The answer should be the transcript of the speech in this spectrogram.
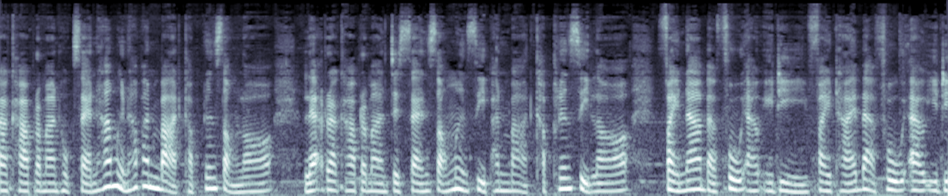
ราคาประมาณ 655,000 บาท ขับเคลื่อน 2 ล้อ และราคาประมาณ 724,000 บาท ขับเคลื่อน 4 ล้อ ไฟหน้าแบบ Full LED ไฟท้ายแบบ Full LED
